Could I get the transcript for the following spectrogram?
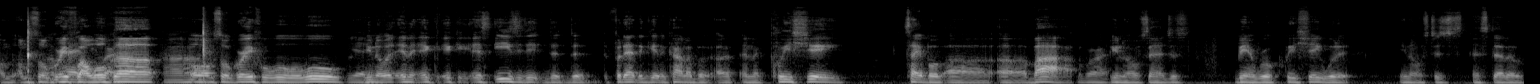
I'm, I'm so I'm grateful I woke right. up. Uh-huh. Oh, I'm so grateful. Woo, woo, woo. Yeah. You know, and it, it, it, it's easy to, to, to, for that to get in kind of a, a in a cliche type of uh, uh vibe. Right. You know what I'm saying? Just being real cliche with it. You know, it's just instead of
